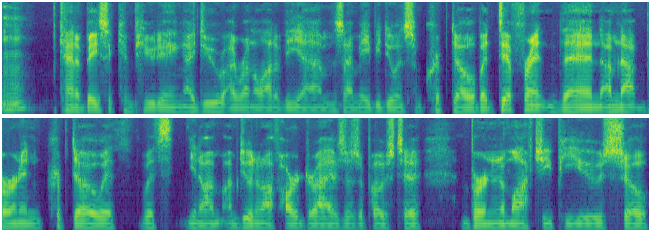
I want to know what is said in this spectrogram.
Mm-hmm. Kind of basic computing. I do. I run a lot of VMs. I may be doing some crypto, but different than I'm not burning crypto with with you know I'm I'm doing it off hard drives as opposed to burning them off GPUs. So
